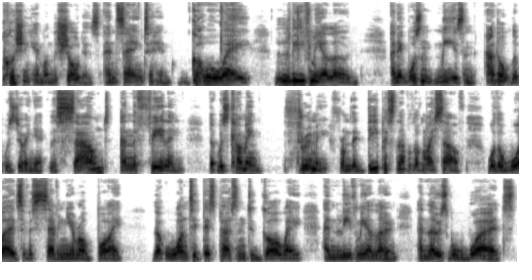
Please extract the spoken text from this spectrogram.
pushing him on the shoulders and saying to him, Go away, leave me alone. And it wasn't me as an adult that was doing it. The sound and the feeling that was coming through me from the deepest level of myself were the words of a seven year old boy that wanted this person to go away and leave me alone. And those were words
